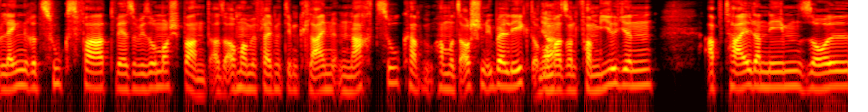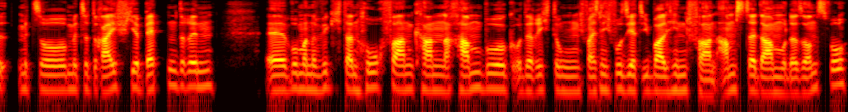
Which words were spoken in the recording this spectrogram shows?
längere Zugsfahrt wäre sowieso mal spannend. Also auch mal mit, vielleicht mit dem Kleinen, mit dem Nachtzug, haben, haben wir uns auch schon überlegt, ob man mal Ja, so ein Familienabteil dann nehmen soll, mit so, mit so drei, vier Betten drin, äh, wo man dann wirklich dann hochfahren kann nach Hamburg oder Richtung, ich weiß nicht, wo sie jetzt überall hinfahren, Amsterdam oder sonst wo.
